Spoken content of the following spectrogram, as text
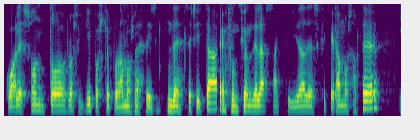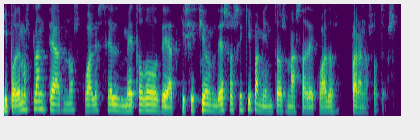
cuáles son todos los equipos que podamos necesitar en función de las actividades que queramos hacer y podemos plantearnos cuál es el método de adquisición de esos equipamientos más adecuados para nosotros.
